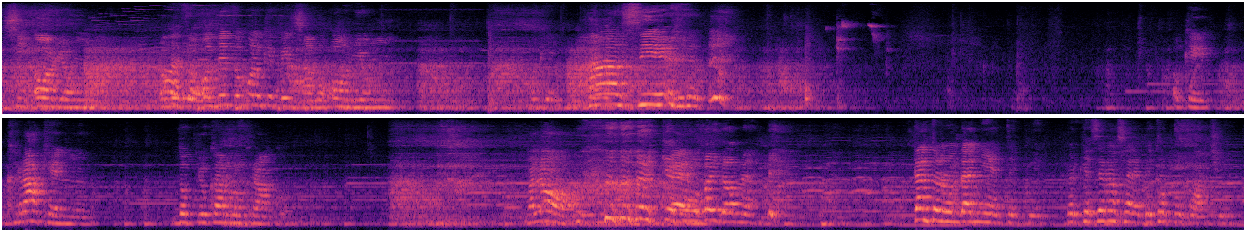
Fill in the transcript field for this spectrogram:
Sì, Orion. Ho, Orion. Detto, ho detto quello che pensavo, Orion. Ok. Ah sì. Ok, Kraken. Doppio Carlo Craco. Ma no! che Eh. vuoi da me? Tanto non dà niente qui, perché sennò sarebbe troppo facile.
